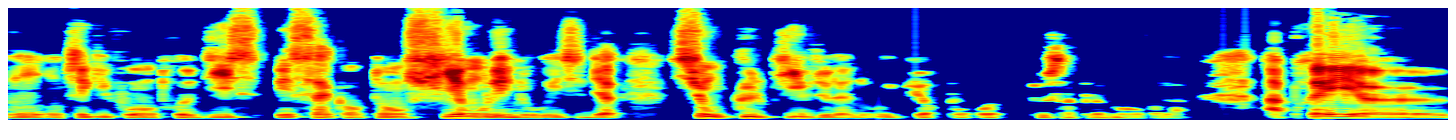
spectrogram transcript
On sait qu'il faut entre 10 et 50 ans si on les nourrit, c'est-à-dire si on cultive de la nourriture pour eux, tout simplement. Voilà. Après, euh,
